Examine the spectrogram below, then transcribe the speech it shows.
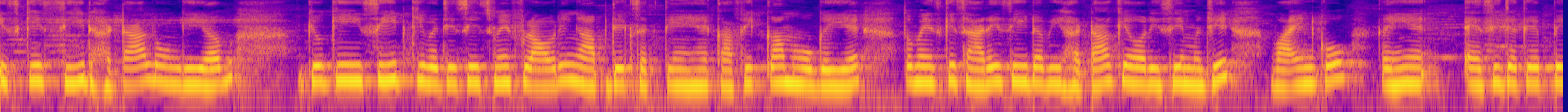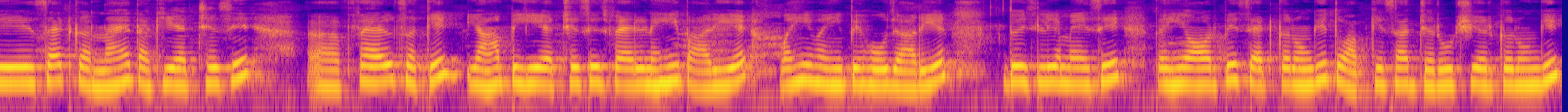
इसके सीड हटा लूँगी अब। क्योंकि सीड की वजह से इसमें फ्लावरिंग आप देख सकते हैं, काफ़ी कम हो गई है। तो मैं इसके सारे सीड अभी हटा के और इसे मुझे वाइन को कहीं ऐसी जगह पे सेट करना है ताकि अच्छे से फैल सके। यहाँ पे ये अच्छे से फैल नहीं पा रही है, वहीं वहीं पे हो जा रही है। तो इसलिए मैं इसे कहीं और पे सेट करूँगी तो आपके साथ ज़रूर शेयर करूँगी।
